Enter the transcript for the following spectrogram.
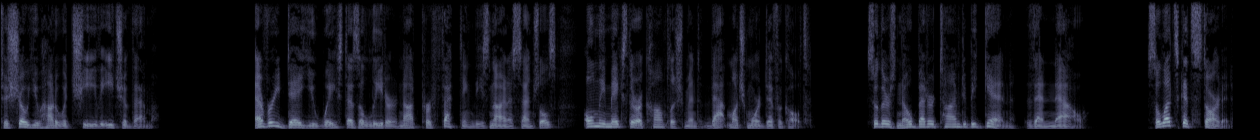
to show you how to achieve each of them. Every day you waste as a leader not perfecting these nine essentials only makes their accomplishment that much more difficult. So there's no better time to begin than now. So let's get started.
